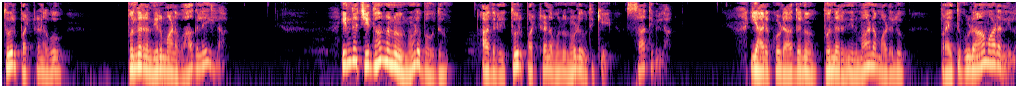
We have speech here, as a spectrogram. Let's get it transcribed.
ತೋರು ಪಟ್ಟಣವು ಪುನರ್ ನಿರ್ಮಾಣವಾಗಲೇ ಇಲ್ಲ. ಇಂದು ಚಿದೋನನ್ನು ನೋಡಬಹುದು, ಆದರೆ ತೂರ್ ಪಟ್ಟಣವನ್ನು ನೋಡುವುದಕ್ಕೆ ಸಾಧ್ಯವಿಲ್ಲ. ಯಾರು ಕೂಡ ಅದನ್ನು ಪುನರ್ ನಿರ್ಮಾಣ ಮಾಡಲು ಪ್ರಯತ್ನ ಕೂಡ ಮಾಡಲಿಲ್ಲ.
